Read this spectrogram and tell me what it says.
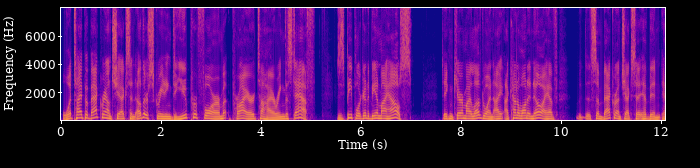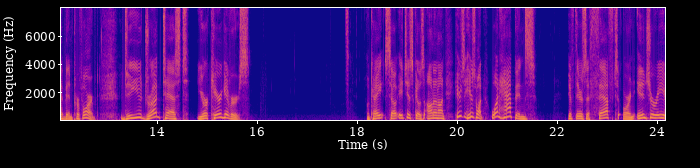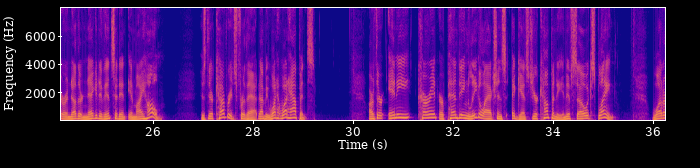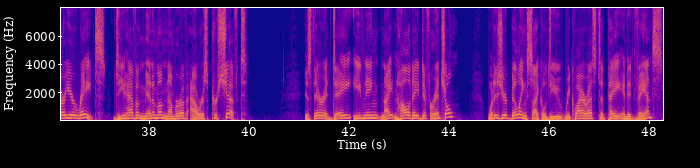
What type of background checks and other screening do you perform prior to hiring the staff? These people are going to be in my house taking care of my loved one. I, I kind of want to know. I have some background checks have been have been performed. Do you drug test your caregivers? Okay, so it just goes on and on. Here's here's one. What happens if there's a theft or an injury or another negative incident in my home? Is there coverage for that? I mean, what what happens? Are there any current or pending legal actions against your company? And if so, explain. What are your rates? Do you have a minimum number of hours per shift? Is there a day, evening, night, and holiday differential? What is your billing cycle? Do you require us to pay in advance?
